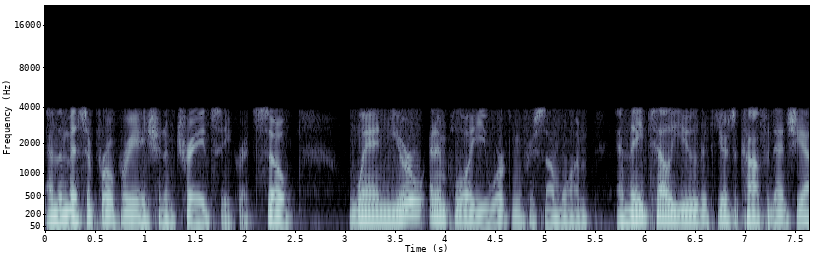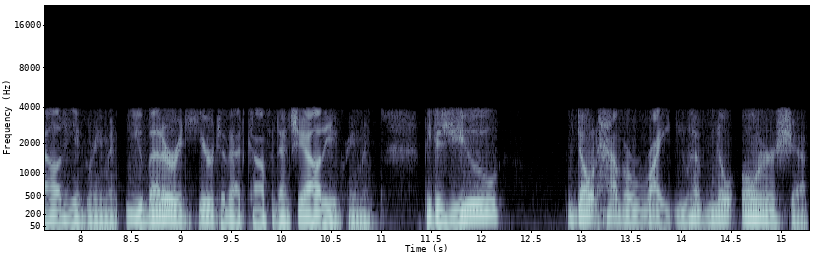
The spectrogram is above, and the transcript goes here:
and the misappropriation of trade secrets. So when you're an employee working for someone and they tell you that here's a confidentiality agreement, you better adhere to that confidentiality agreement because you don't have a right, you have no ownership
